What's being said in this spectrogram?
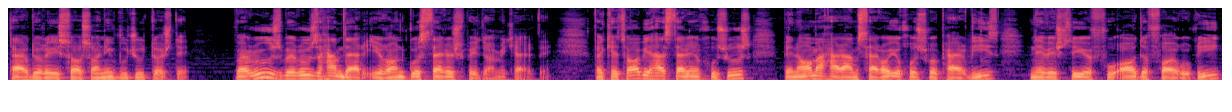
در دوره ساسانی وجود داشته. و روز به روز هم در ایران گسترش پیدا می کرده و کتابی هست در این خصوص به نام حرمسرای خسرو پرویز نوشته فواد فاروقی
